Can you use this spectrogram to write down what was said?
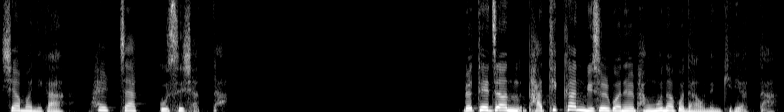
시어머니가 활짝 웃으셨다. 몇 해 전 바티칸 미술관을 방문하고 나오는 길이었다.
